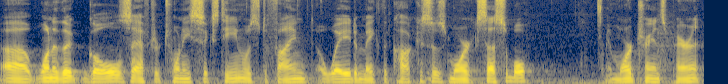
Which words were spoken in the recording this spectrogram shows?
Uh, one of the goals after 2016 was to find a way to make the caucuses more accessible and more transparent.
